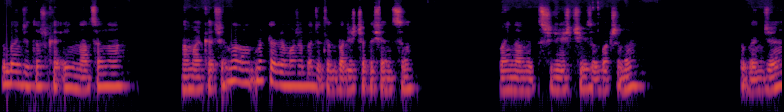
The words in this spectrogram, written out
Tu będzie troszkę inna cena na markecie. No, myślę, że może będzie to 20 tysięcy. Bo i nawet 30, zobaczymy. To będzie.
